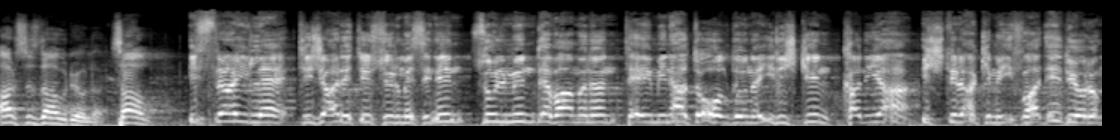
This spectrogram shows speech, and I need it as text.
arsızlığa vuruyorlar. Sağ olun. İsrail'le ticareti sürmesinin zulmün devamının teminatı olduğuna ilişkin kanıya iştirakimi ifade ediyorum.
